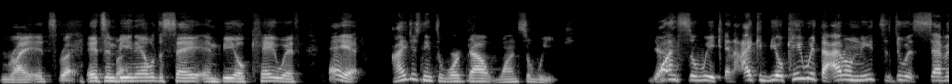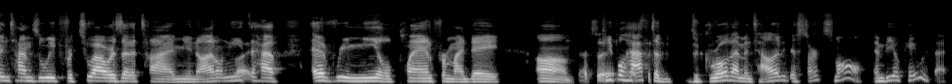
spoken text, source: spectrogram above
right? It's right. it's in right. being able to say and be okay with, hey, I just need to work out once a week yeah. once a week and i can be okay with that i don't need to do it seven times a week for two hours at a time you know i don't need right. to have every meal planned for my day um people have to to grow that mentality to start small and be okay with that.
